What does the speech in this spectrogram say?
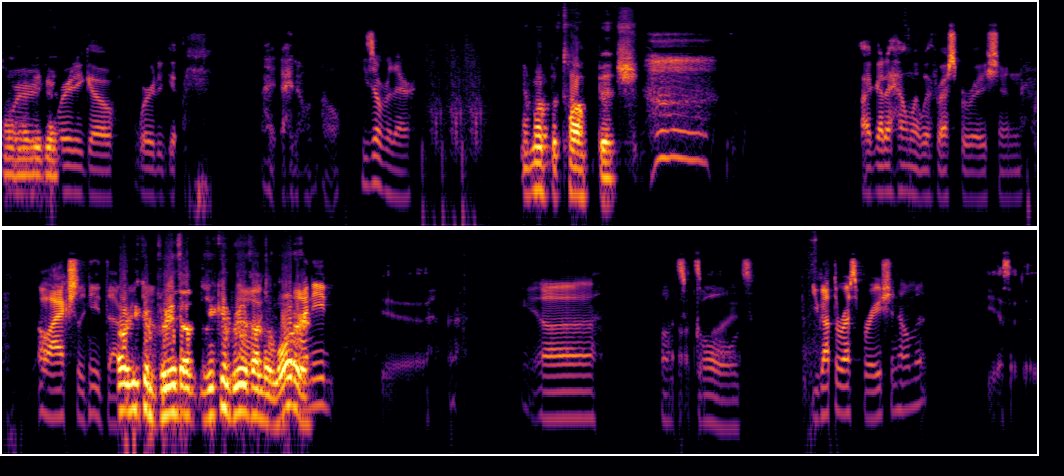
Where, there you go. where'd he go? Where'd he go? I, I don't know. He's over there. I'm up atop, bitch. oh, I got a helmet with respiration. Oh, I actually need that. Oh, right you can now. breathe. up. You can breathe Oh, underwater. I need Yeah. uh oh it's That's fine. gold. You got the respiration helmet? Yes, I did.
